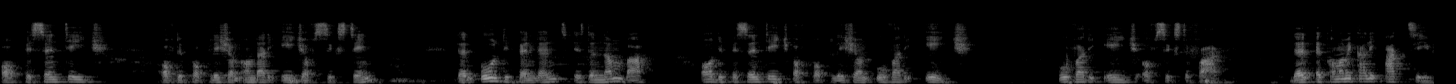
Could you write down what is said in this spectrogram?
or percentage of the population under the age of 16. Then old dependent is the number or the percentage of population over the age over the age of 65. Then economically active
